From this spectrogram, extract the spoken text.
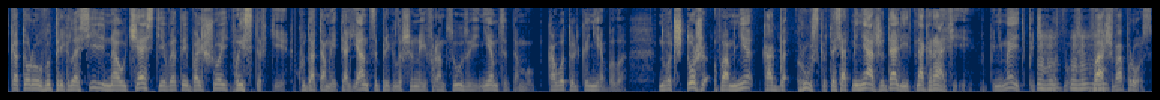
которого вы пригласили на участие в этой большой выставке, куда там и итальянцы приглашены, и французы, и немцы, там кого только не было. Ну вот что же во мне как бы русского? То есть от меня ожидали этнографии. Вы понимаете, почему? Uh-huh, вот uh-huh, ваш uh-huh. вопрос.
